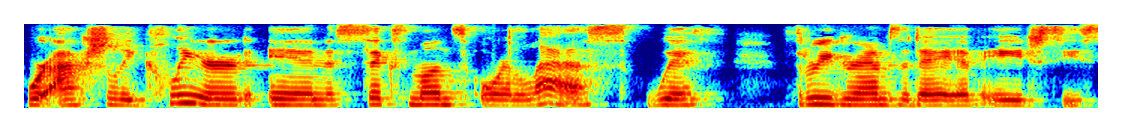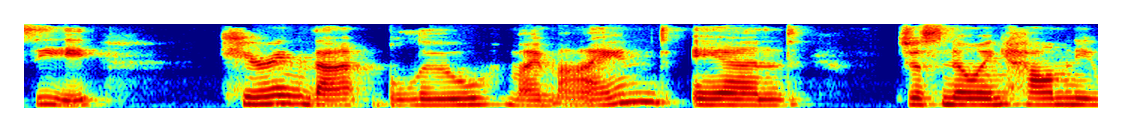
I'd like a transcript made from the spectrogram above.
were actually cleared in six months or less with three grams a day of AHCC. Hearing that blew my mind. And just knowing how many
